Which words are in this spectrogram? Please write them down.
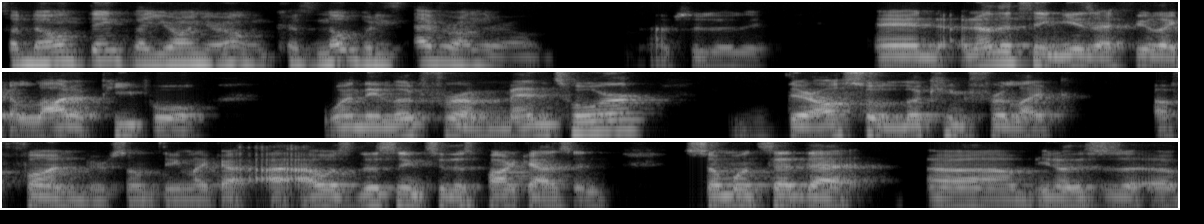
So don't think that you're on your own because nobody's ever on their own. Absolutely. And another thing is, I feel like a lot of people, when they look for a mentor, they're also looking for like a fund or something. Like I, I was listening to this podcast and someone said that, um, you know, this is a,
